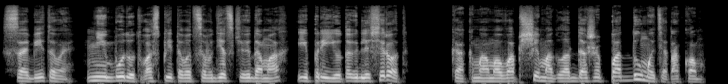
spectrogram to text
Сабитовы не будут воспитываться в детских домах и приютах для сирот. Как мама вообще могла даже подумать о таком?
